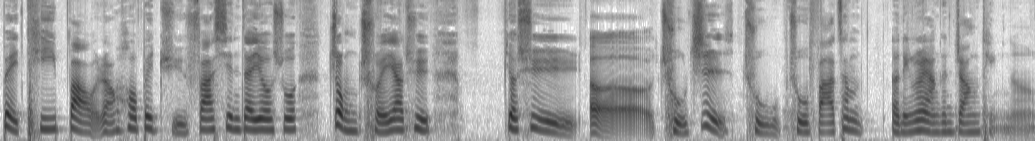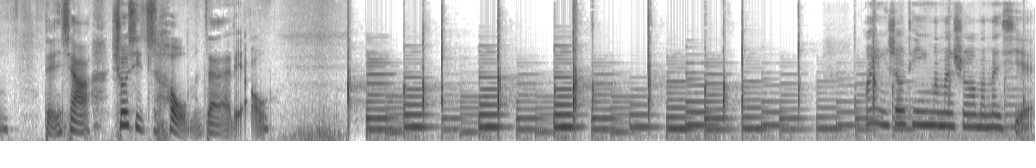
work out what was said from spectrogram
被踢爆，然后被举发，现在又说重锤要去要去呃处置处处罚他们呃林瑞阳跟张庭呢？等一下休息之后我们再来聊。欢迎收听慢慢说慢慢写，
